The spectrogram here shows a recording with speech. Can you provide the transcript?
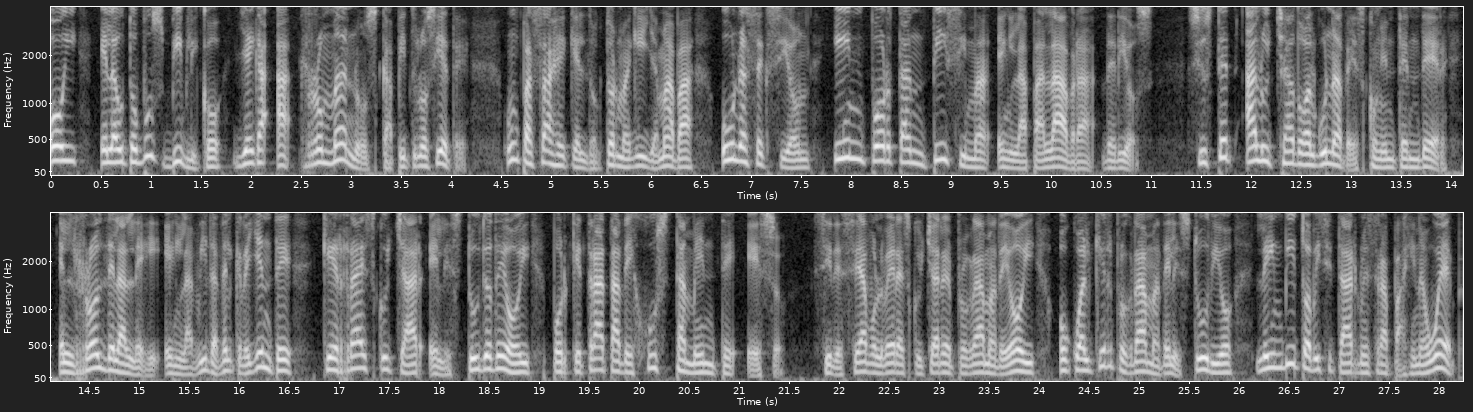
Hoy el autobús bíblico llega a Romanos capítulo 7, un pasaje que el doctor Magui llamaba una sección importantísima en la palabra de Dios. Si usted ha luchado alguna vez con entender el rol de la ley en la vida del creyente, querrá escuchar el estudio de hoy porque trata de justamente eso. Si desea volver a escuchar el programa de hoy o cualquier programa del estudio, le invito a visitar nuestra página web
